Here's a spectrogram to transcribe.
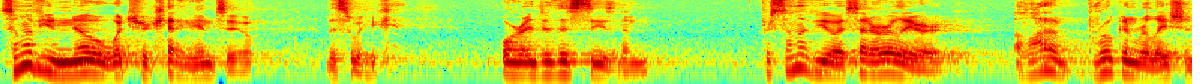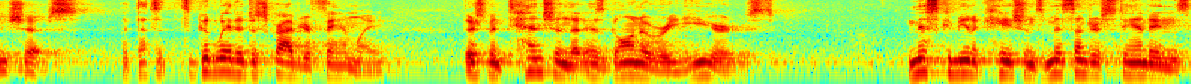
Some of you know what you're getting into this week or into this season. For some of you, I said earlier, a lot of broken relationships. Like that's a, that's a good way to describe your family. There's been tension that has gone over years, miscommunications, misunderstandings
